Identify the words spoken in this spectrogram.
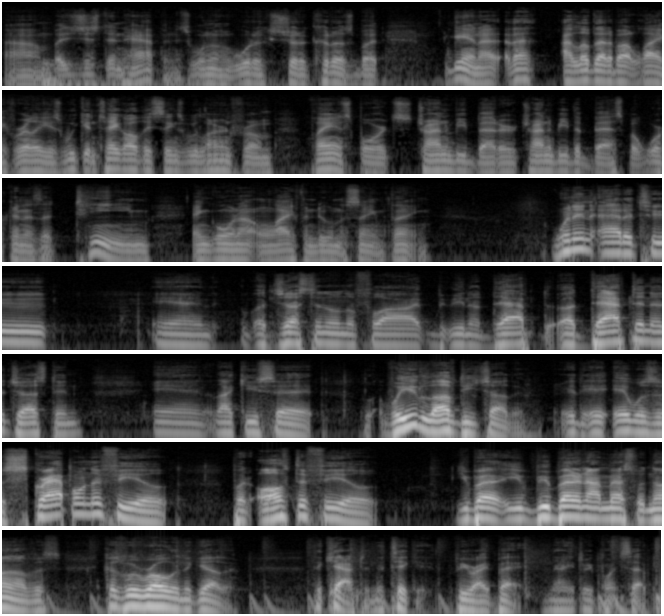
um, but it just didn't happen. It's one of woulda, shoulda, couldas. But again, I that I love that about life. Really, is we can take all these things we learned from playing sports, trying to be better, trying to be the best, but working as a team and going out in life and doing the same thing. winning attitude and adjusting on the fly, being adapt, adapting, adjusting, and like you said, we loved each other. It, it, it was a scrap on the field, but off the field, you better you, you better not mess with none of us because we're rolling together. The captain, the ticket. Be right back. Ninety three point seven.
